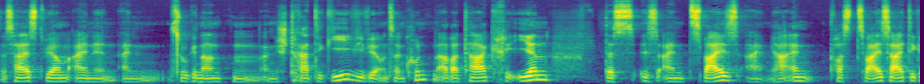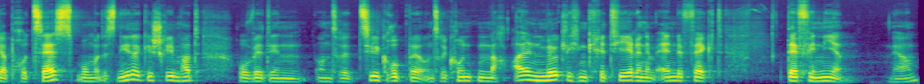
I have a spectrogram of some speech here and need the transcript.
Das heißt, wir haben einen, einen sogenannten, eine Strategie, wie wir unseren Kundenavatar kreieren. Das ist ein, zwei, ein, ja, ein fast zweiseitiger Prozess, wo man das niedergeschrieben hat, wo wir den, unsere Zielgruppe, unsere Kunden nach allen möglichen Kriterien im Endeffekt definieren. Ja.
